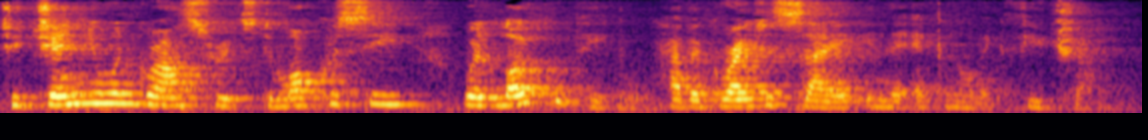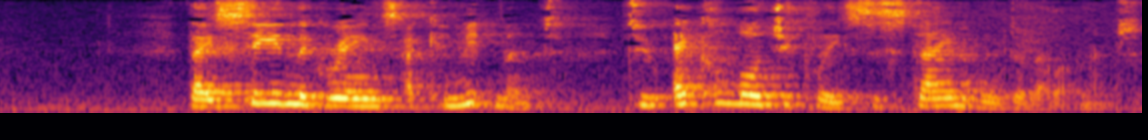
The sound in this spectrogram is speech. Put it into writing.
to genuine grassroots democracy where local people have a greater say in their economic future. They see in the Greens a commitment to ecologically sustainable development,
